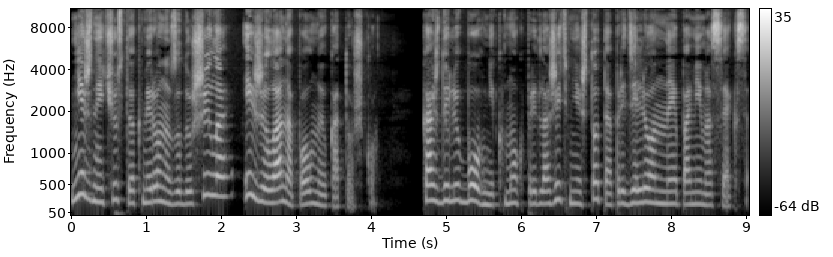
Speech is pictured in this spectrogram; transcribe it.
нежные чувства к Мирону задушила и жила на полную катушку. Каждый любовник мог предложить мне что-то определенное помимо секса.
